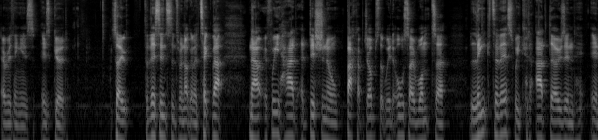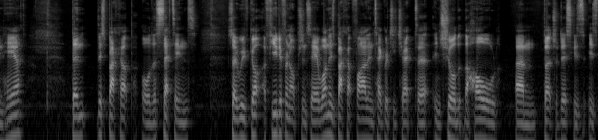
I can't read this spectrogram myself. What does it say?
everything is is good. So for this instance we're not going to tick that. Now if we had additional backup jobs that we'd also want to link to this we could add those in in here. Then this backup or the settings so we've got a few different options here. One is backup file integrity check to ensure that the whole um, virtual disk is, is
